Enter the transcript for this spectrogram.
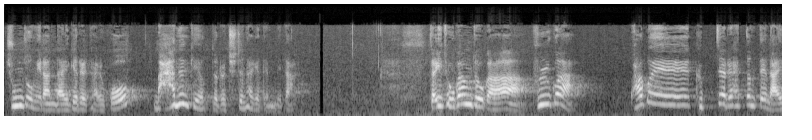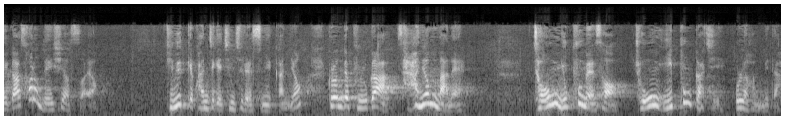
중종이란 날개를 달고 많은 개혁들을 추진하게 됩니다. 자, 이 조광조가 불과 과거에 급제를 했던 때 나이가 34이었어요. 뒤늦게 관직에 진출했으니까요. 그런데 불과 4년 만에 정육품에서 종이품까지 올라갑니다.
